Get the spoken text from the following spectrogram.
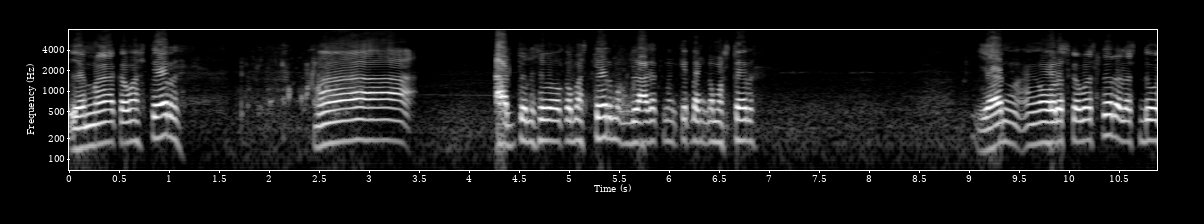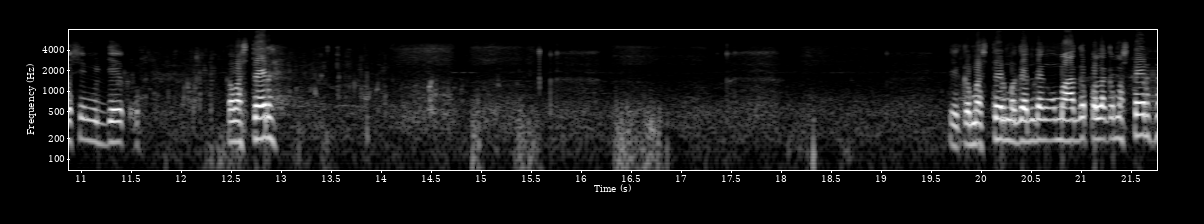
Yan mga kamaster. Ma adto na sa kamaster, maglagak ng kitang kamaster. Yan, ang oras kamaster, alas 12 medyo kamaster. Yung kamaster, magandang umaga pala kamaster.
